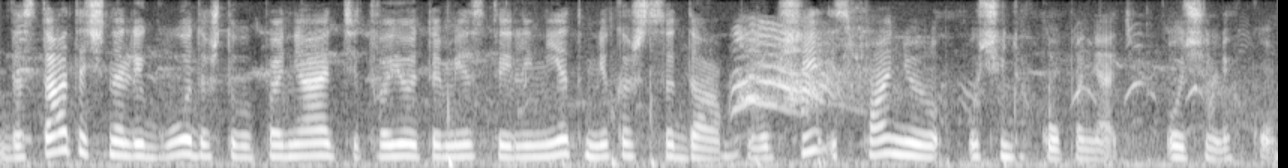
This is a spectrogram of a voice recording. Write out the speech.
Достаточно ли года, чтобы понять, твое это место или нет? Мне кажется, да. Вообще Испанию очень легко понять, очень легко.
